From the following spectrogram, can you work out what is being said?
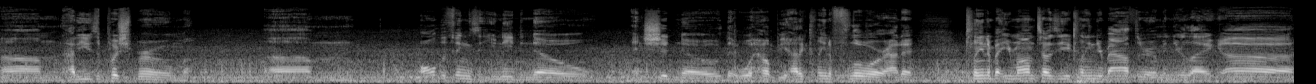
um, how to use a push broom, um, all the things that you need to know and should know that will help you. How to clean a floor, how to clean about. Your mom tells you you clean your bathroom, and you're like, uh,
